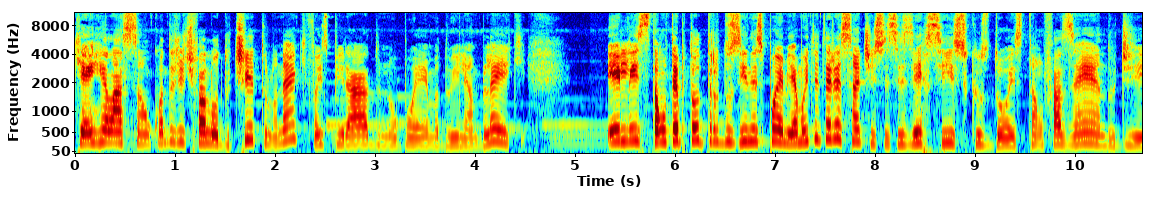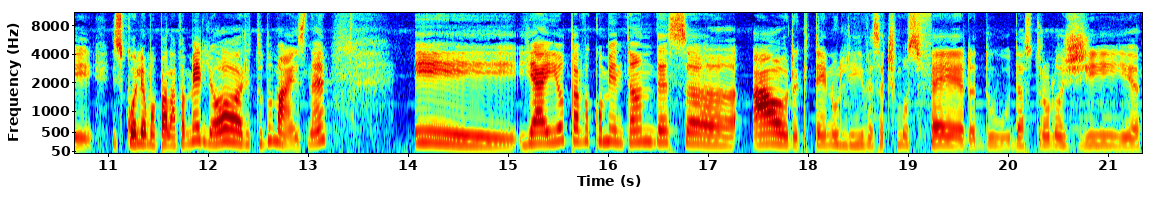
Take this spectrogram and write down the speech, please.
que é em relação, quando a gente falou do título, né, que foi inspirado no poema do William Blake, eles estão o tempo todo traduzindo esse poema. E é muito interessante isso, esse exercício que os dois estão fazendo de escolher uma palavra melhor e tudo mais, né? E, e aí eu estava comentando dessa aura que tem no livro, essa atmosfera do, da astrologia,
